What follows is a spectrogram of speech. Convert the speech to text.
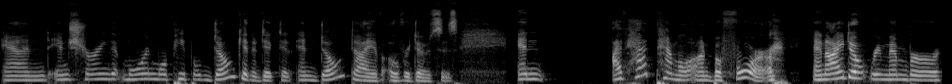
and ensuring that more and more people don't get addicted and don't die of overdoses. And I've had Pamela on before, and I don't remember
